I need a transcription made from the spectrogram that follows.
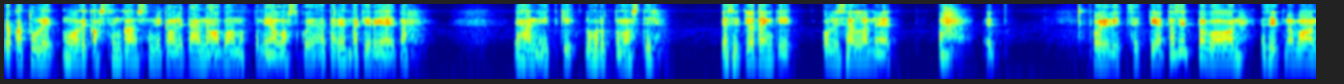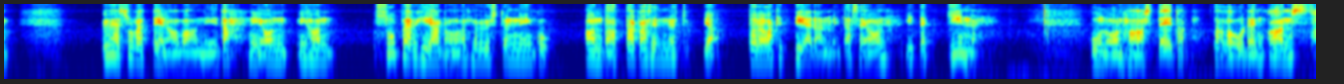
joka tuli muovikassin kanssa, mikä oli täynnä avaamattomia laskuja ja perintäkirjeitä. Ja hän itki lohduttomasti. Ja sitten jotenkin oli sellainen, että, että voi vitsi, tietäisitpä vaan. Ja sitten me vaan yhdessä ruvettiin avaamaan niitä, niin on ihan superhienoa, että mä pystyn niin kuin antaa takaisin nyt ja todellakin tiedän, mitä se on itsekin, kun on haasteita talouden kanssa.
